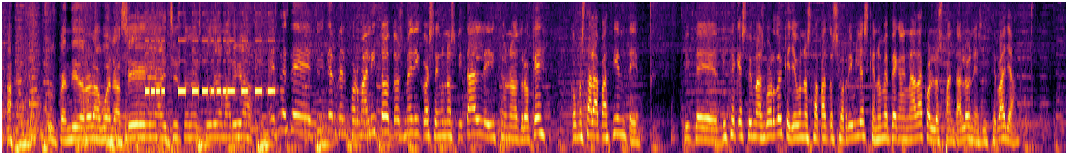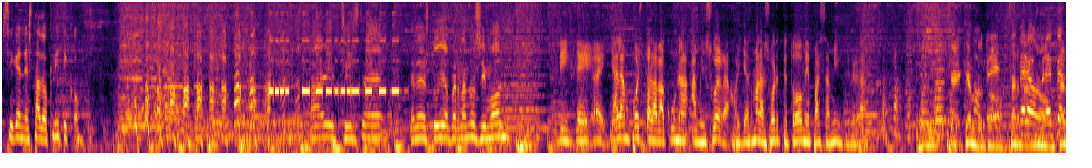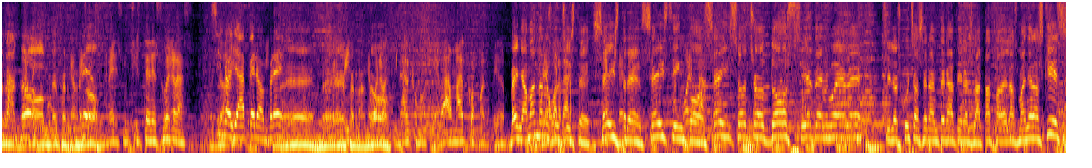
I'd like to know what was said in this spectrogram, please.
Suspendido, enhorabuena. Sí, hay chiste en el estudio, María. Este es de Twitter del formalito. Dos médicos en un hospital le dice uno a otro, ¿qué? ¿Cómo está la paciente? Dice, dice que estoy más gordo y que llevo unos zapatos horribles que no me pegan nada con los pantalones. Dice, vaya, sigue en estado crítico. Hay chiste en el estudio, Fernando Simón. Dice, "Ay, ya le han puesto la vacuna a mi suegra. Joder, ya es mala suerte, todo me pasa a mí, de verdad. Qué, qué bruto. Fernando, pero, hombre, Fernando. hombre, Fernando. A ver, es un chiste de suegras. Sí, no, ya, pero hombre. Eh, hombre, Que Fernando. bueno, al final, como se va mal pero- Venga, mándanos tu chiste. 6-3, 6-5, 6-8, 2-7-9. Si lo escuchas en antena, tienes la taza de las mañanas Kiss.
